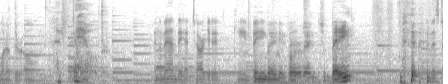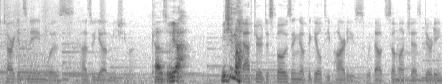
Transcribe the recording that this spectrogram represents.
one of their own Had failed. and the man they had targeted came Bing baying bang for revenge. revenge. Bang? the missed target's name was Kazuya Mishima. Kazuya. Mishima. After disposing of the guilty parties without so much as dirtying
